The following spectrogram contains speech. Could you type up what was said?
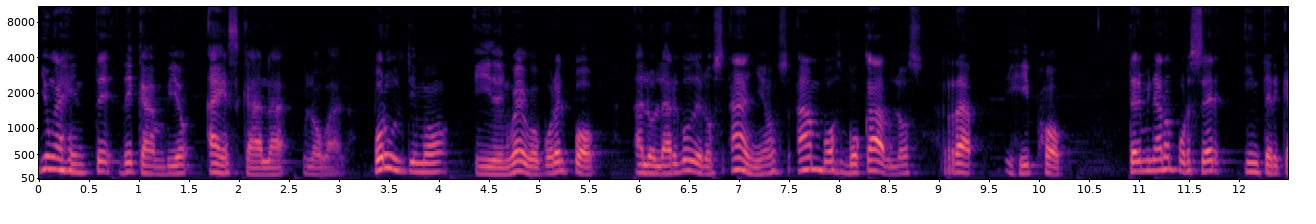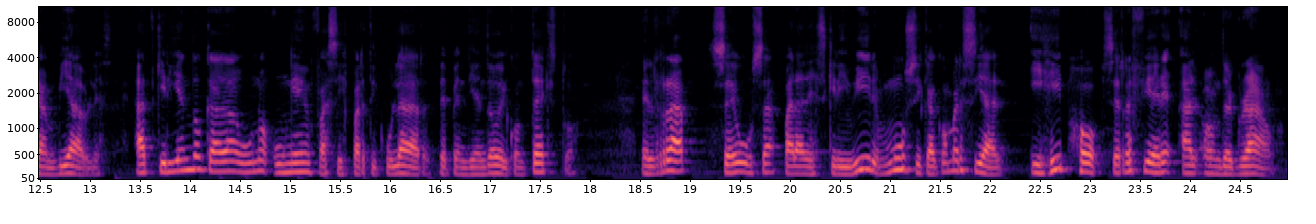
y un agente de cambio a escala global. Por último, y de nuevo por el pop, a lo largo de los años, ambos vocablos, rap y hip hop, terminaron por ser intercambiables, adquiriendo cada uno un énfasis particular dependiendo del contexto. El rap se usa para describir música comercial y hip hop se refiere al underground.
